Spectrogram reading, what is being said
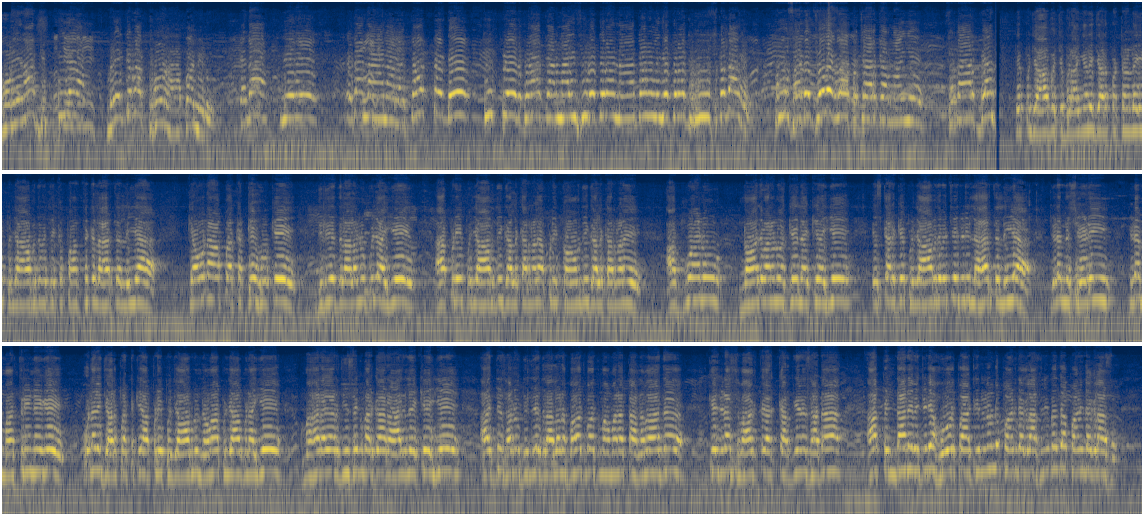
ਹੁਣੇ ਨਾ ਗਿੱਪੀ ਦਾ ਮੈਨੇਜਰ ਦਾ ਫੋਨ ਆਇਆ ਭਾਵੇਂ ਨੂੰ। ਕਹਿੰਦਾ ਮੇਰੇ ਇਹਦਾ ਨਾਂ ਨਾ ਲੈ ਚੌਥੇ ਡੇ ਤੂੰ ਪੇੜ ਫੜਾ ਕਰਨ ਆਈ ਸੀ ਤੇਰਾ ਨਾਂ ਕਰਨ ਲਈ ਤੇਰਾ ਜਲੂਸ ਕੱਢਾਂਗੇ। ਤੂੰ ਸਾਡੇ ਜੋੜੇ ਖਿਲਾਫ ਪ੍ਰਚਾਰ ਕਰਨ ਆਈ ਹੈ ਸਰਦਾਰ ਬੇਅੰਤ ਤੇ ਪੰਜਾਬ ਵਿੱਚ ਬੁਰਾਈਆਂ ਦੇ ਜੜ ਪੱਟਣ ਲਈ ਪੰਜਾਬ ਦੇ ਵਿੱਚ ਇੱਕ ਪੰਥਕ ਲਹਿਰ ਚੱਲੀ ਆ। ਕਿਉਂ ਨਾ ਆਪਾਂ ਇਕੱਠੇ ਹੋ ਕੇ ਦਿੱਲੀ ਦੇ ਦਲਾਲਾਂ ਨੂੰ ਭੁਜਾਈਏ ਆਪਣੀ ਪੰਜਾਬ ਦੀ ਗੱਲ ਕਰਨ ਵਾਲੇ ਆਪਣੀ ਕੌਮ ਦੀ ਗੱਲ ਕਰਨ ਵਾਲੇ ਆਗੂਆਂ ਨੂੰ ਨੌਜਵਾਨਾਂ ਨੂੰ ਅੱਗੇ ਲੈ ਕੇ ਆਈਏ। ਇਸ ਕਰਕੇ ਪੰਜਾਬ ਦੇ ਵਿੱਚ ਇਹ ਜਿਹੜੀ ਲਹਿਰ ਚੱਲੀ ਆ ਜਿਹੜੇ ਨਸ਼ੇੜੀ, ਜਿਹੜੇ ਮੰਤਰੀ ਨੇਗੇ, ਉਹਨਾਂ ਨੇ ਜੜ ਪੱਟ ਕੇ ਆਪਣੇ ਪੰਜਾਬ ਨੂੰ ਨਵਾਂ ਪੰਜਾਬ ਬਣਾਈਏ। ਮਹਾਰਾਜਾ ਰਣਜੀਤ ਸਿੰਘ ਵਰਗਾ ਰਾਜ ਲੈ ਕੇ ਆਈਏ। ਅੱਜ ਦੇ ਸਾਨੂੰ ਦਿੱਲੀ ਦੇ ਦਲਾਲਾਂ ਦਾ ਬਹੁਤ-ਬਹੁਤ ਮਾਮਾ ਦਾ ਧੰਨਵਾਦ ਕਿ ਜਿਹੜਾ ਸਵਾਗਤ ਕਰ- ਕਰਦੀਆਂ ਨੇ ਸਾਡਾ। ਆ ਪਿੰਡਾਂ ਦੇ ਵਿੱਚ ਜਿਹੜੀਆਂ ਹੋਰ ਪਾਰਟੀਆਂ ਨੇ, ਉਹਨਾਂ ਨੂੰ ਪਾਣੀ ਦਾ ਗਲਾਸ ਨਹੀਂ ਮਿਲਦਾ, ਪਾਣੀ ਦਾ ਗਲਾਸ।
